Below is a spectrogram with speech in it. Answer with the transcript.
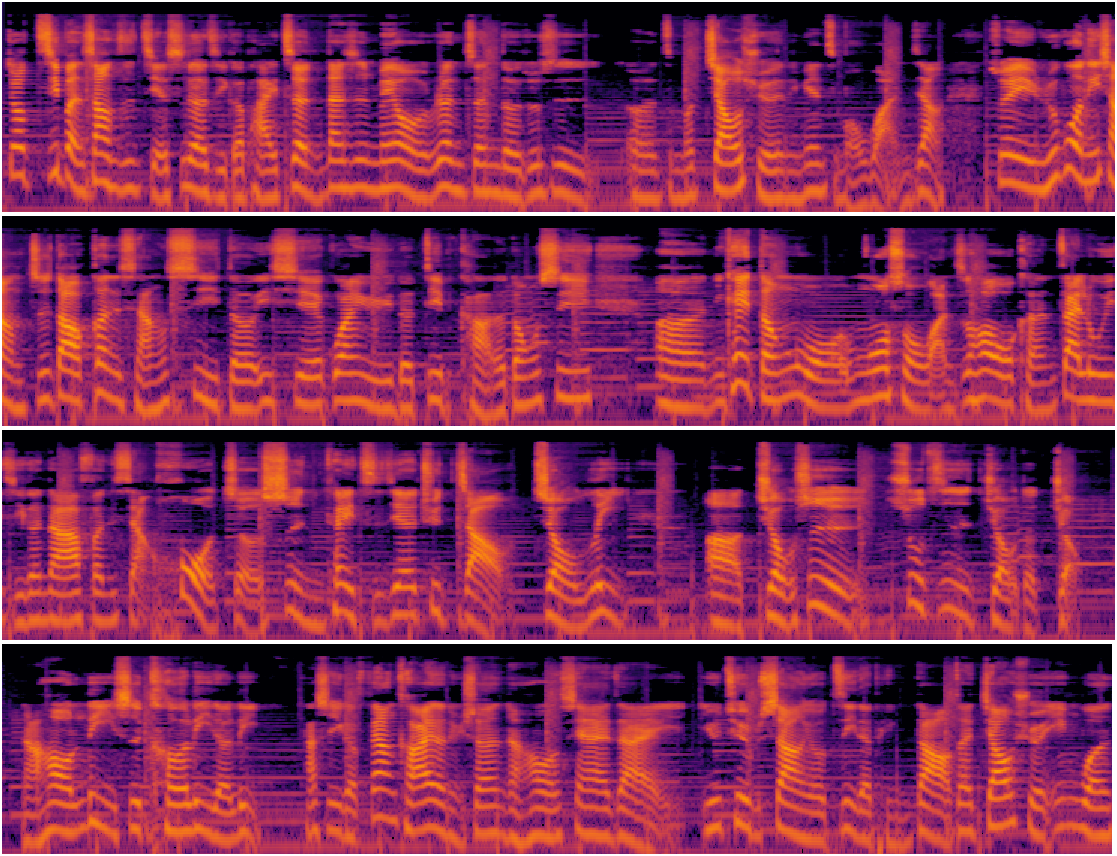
就基本上只解释了几个牌阵，但是没有认真的就是呃怎么教学里面怎么玩这样。所以如果你想知道更详细的一些关于的 Deep 卡的东西。呃，你可以等我摸索完之后，我可能再录一集跟大家分享，或者是你可以直接去找九粒，呃，九是数字九的九，然后粒是颗粒的粒，她是一个非常可爱的女生，然后现在在 YouTube 上有自己的频道，在教学英文，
